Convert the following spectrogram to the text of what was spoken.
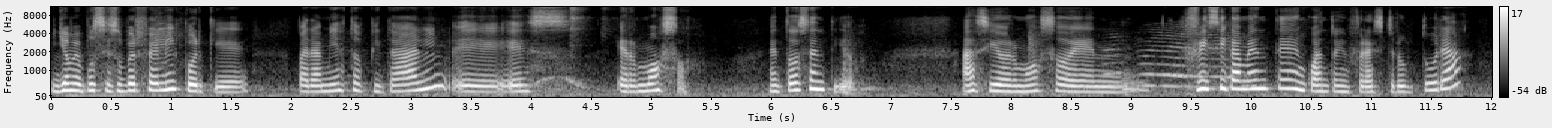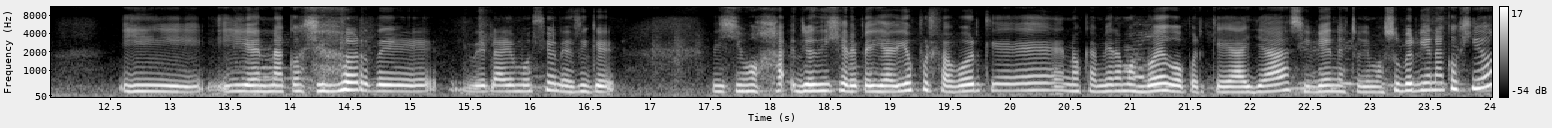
Yo me puse súper feliz porque para mí este hospital eh, es hermoso, en todo sentido. Ha sido hermoso en, físicamente en cuanto a infraestructura y, en acogedor de, las emociones. Así que dijimos, yo dije, le pedí a Dios por favor que nos cambiáramos luego, porque allá, si bien estuvimos súper bien acogidos,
